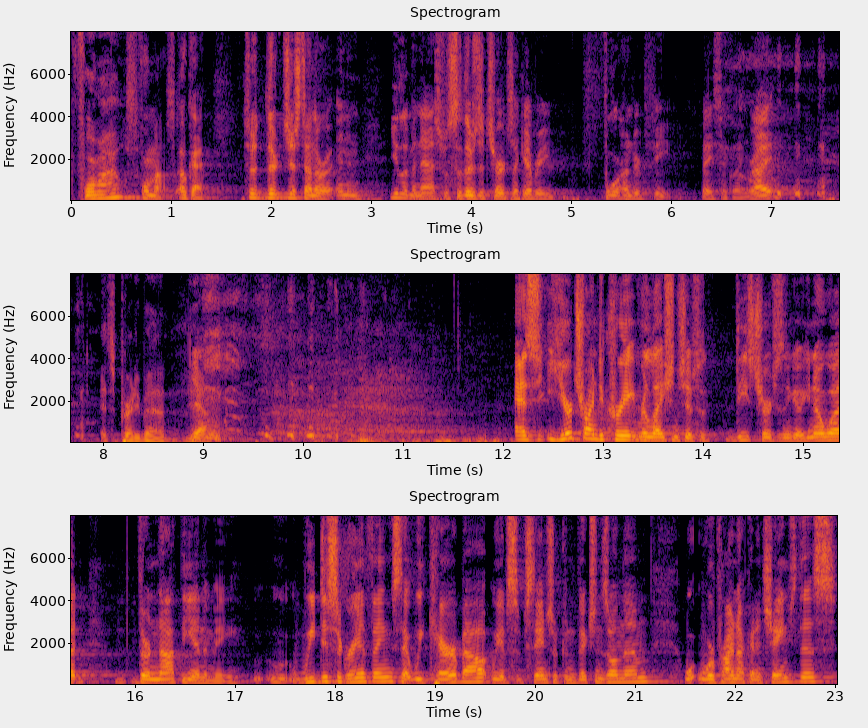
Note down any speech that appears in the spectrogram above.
four miles? Four miles. Okay. So they're just down the road. And you live in Nashville, so there's a church like every 400 feet, basically, right? It's pretty bad. yeah. yeah. As you're trying to create relationships with these churches and go, you know what? They're not the enemy we disagree on things that we care about. We have substantial convictions on them. We're probably not going to change this,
